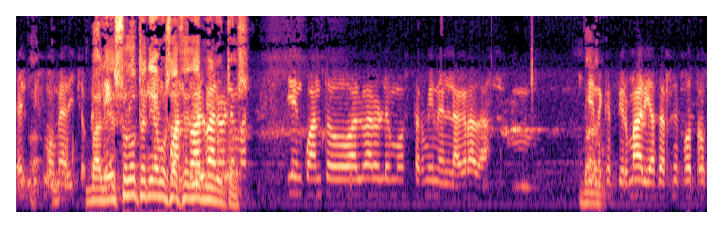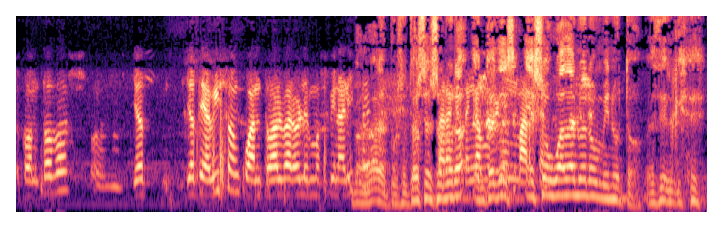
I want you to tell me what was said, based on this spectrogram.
él mismo me ha dicho que Vale, sí. eso lo teníamos Y en hace cuanto 10 Álvaro minutos. Lemos- y en cuanto Álvaro Lemos termine en la grada, Vale. tiene que firmar y hacerse fotos con todos, pues yo, yo te aviso en cuanto Álvaro Lemos finalice. Vale, vale, pues entonces no era, eso Guada no era un minuto. Es decir, que, es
